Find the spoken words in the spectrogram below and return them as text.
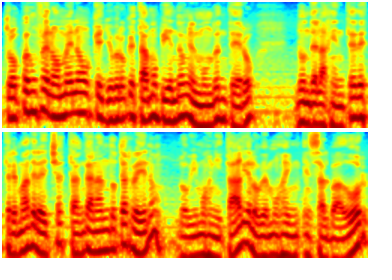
Trump es un fenómeno que yo creo que estamos viendo en el mundo entero, donde la gente de extrema derecha están ganando terreno. Lo vimos en Italia, lo vemos en, en Salvador,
